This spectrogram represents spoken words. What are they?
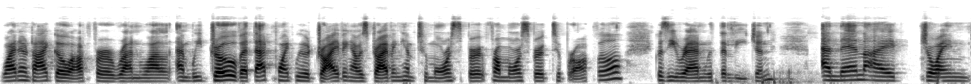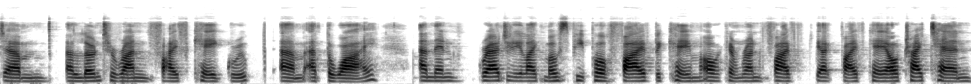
why don't I go out for a run while and we drove at that point we were driving. I was driving him to Morrisburg from Morrisburg to Brockville because he ran with the Legion. And then I joined um, a Learn to Run 5K group um, at the Y. And then gradually, like most people, five became, oh, I can run five, get 5K, I'll try 10.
